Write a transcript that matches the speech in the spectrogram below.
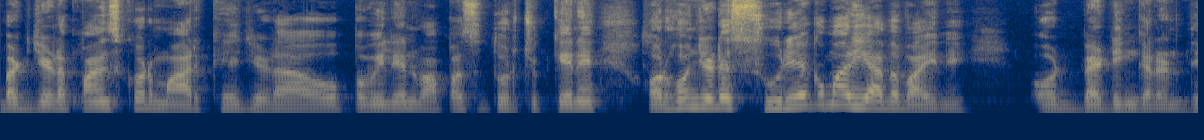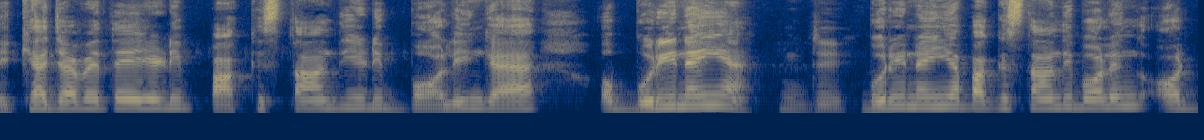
ਬਟ ਜਿਹੜਾ ਪੰਜ ਸਕੋਰ ਮਾਰ ਕੇ ਜਿਹੜਾ ਉਹ ਪਵੇਲੀਅਨ ਵਾਪਸ ਤੁਰ ਚੁੱਕੇ ਨੇ। ਔਰ ਹੁਣ ਜਿਹੜੇ ਸੂਰਿਆ ਕੁਮਾਰ ਯਾਦਵ ਆਏ ਨੇ ਉਹ ਬੈਟਿੰਗ ਕਰਨ। ਦੇਖਿਆ ਜਾਵੇ ਤੇ ਜਿਹੜੀ ਪਾਕਿਸਤਾਨ ਦੀ ਜਿਹੜੀ ਬੋਲਿੰਗ ਹੈ ਉਹ ਬੁਰੀ ਨਹੀਂ ਹੈ। ਜੀ। ਬੁਰੀ ਨਹੀਂ ਹੈ ਪਾਕਿਸਤਾਨ ਦੀ ਬੋਲਿੰਗ ਔਰ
